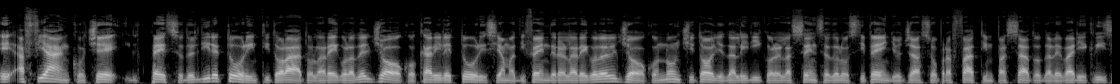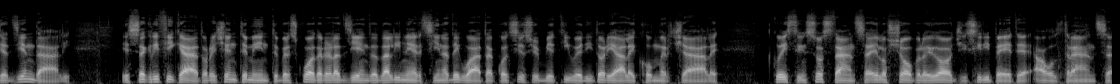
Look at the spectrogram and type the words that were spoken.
e a fianco c'è il pezzo del direttore intitolato La regola del gioco. Cari lettori, siamo a difendere la regola del gioco, non ci toglie dalle edicole l'assenza dello stipendio già sopraffatto in passato dalle varie crisi aziendali e sacrificato recentemente per scuotere l'azienda dall'inerzia inadeguata a qualsiasi obiettivo editoriale e commerciale. Questo in sostanza è lo sciopero che oggi si ripete a oltranza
